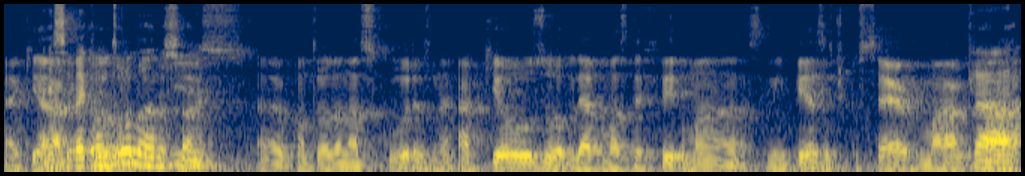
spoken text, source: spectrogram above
Aqui Aí a- você vai eu- controlando só, né? Isso, é, eu controlando as curas, né? Aqui eu uso, levo umas, defe umas limpezas, tipo servo, mago, Pra- pá,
